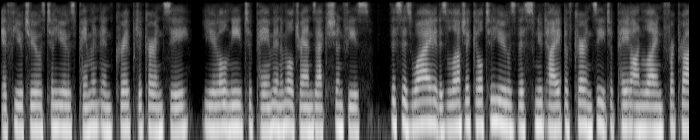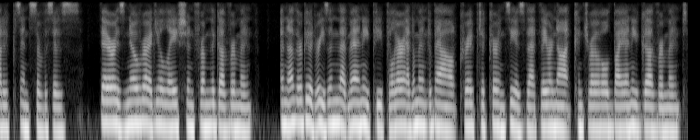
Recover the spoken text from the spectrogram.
if you choose to use payment in cryptocurrency, you'll need to pay minimal transaction fees. This is why it is logical to use this new type of currency to pay online for products and services. There is no regulation from the government. Another good reason that many people are adamant about cryptocurrency is that they are not controlled by any government.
